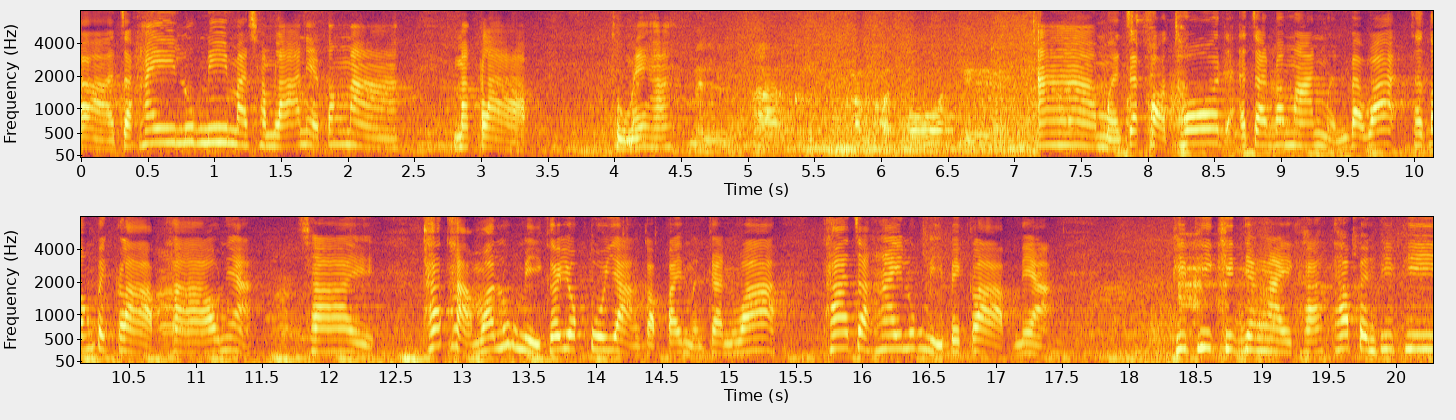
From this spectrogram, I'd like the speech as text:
อ่าจะให้ลูกหนี้มาชำระเนี่ยต้องมามากราบถูกไหมคะ มันอ่าคำขอโทษหรือ อ่า เหมือนจะขอโทษอาจารย์ประมาณเหมือนแบบว่า จะต้องไปกราบเท้าเนี่ยใช่ ถ้าถามว่าลูกหมีก็ยกตัวอย่างกลับไปเหมือนกันว่า ถ้าจะให้ลูกหมีไปกราบเนี่ยพี่ๆคิดยังไงคะ ถ้าเป็นพี่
